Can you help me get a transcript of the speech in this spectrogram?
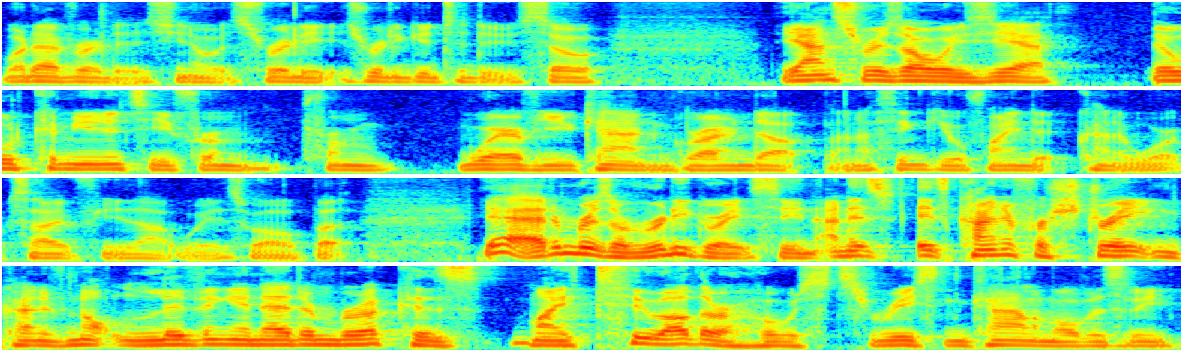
whatever it is you know it's really it's really good to do so the answer is always yeah build community from from wherever you can ground up. And i think you'll find it kind of works out for you that way as well. But yeah edinburgh is a really great scene. And it's it's kind of frustrating kind of not living in edinburgh because my two other hosts Rhys and callum obviously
